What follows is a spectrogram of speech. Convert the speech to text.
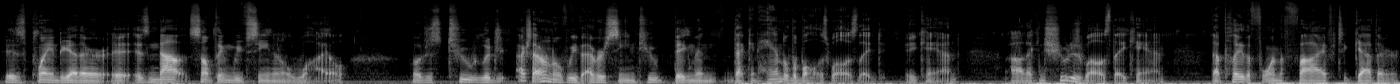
is playing together is not something we've seen in a while. Well, just two legit. Actually, I don't know if we've ever seen two big men that can handle the ball as well as they, d- they can, uh, that can shoot as well as they can, that play the four and the five together.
